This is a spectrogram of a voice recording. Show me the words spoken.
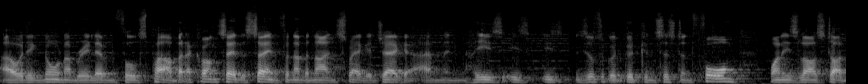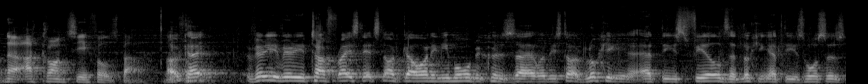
I would ignore number 11, Phil's Power, but I can't say the same for number 9, Swagger Jagger. I mean, he's, he's, he's, he's also got good, consistent form, won his last start. No, I can't see Phil's Power. Okay very, very tough race. Let's not go on anymore because uh, when we start looking at these fields and looking at these horses,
